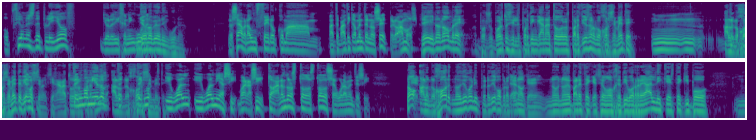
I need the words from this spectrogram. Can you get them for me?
opciones de playoff, yo le dije ninguna. Yo no veo ninguna. No sé, habrá un 0, matemáticamente no sé, pero vamos. Sí, no, no, hombre, por supuesto, si el Sporting gana todos los partidos, a lo mejor se mete. A lo mejor se mete, digo, si, gana todos Mm, Tengo los partidos, miedo, a lo mejor tengo- se mete. Igual, igual ni así. Bueno, sí, ganándolos todos, todos, seguramente sí. No, a lo mejor, no digo ni, pero digo, pero que no, que no, no me parece que sea un objetivo real ni que este equipo mm,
